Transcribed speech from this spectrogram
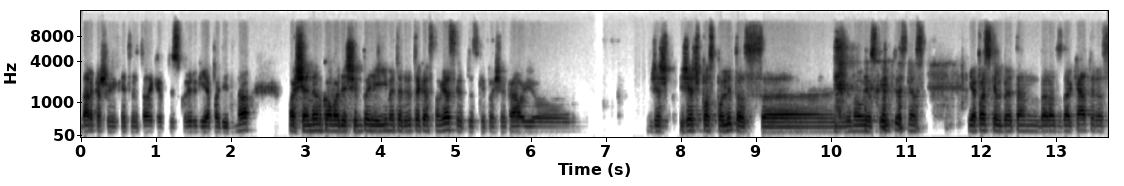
dar kažkokia ketvirta kryptis, kur irgi jie padidino, o šiandien kovo 10 jie įmetė dvi tokias naujas kryptis, kaip aš juokauju, Žečpospolitos uh, dvi naujas kryptis, nes Jie paskelbė ten berods dar keturias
